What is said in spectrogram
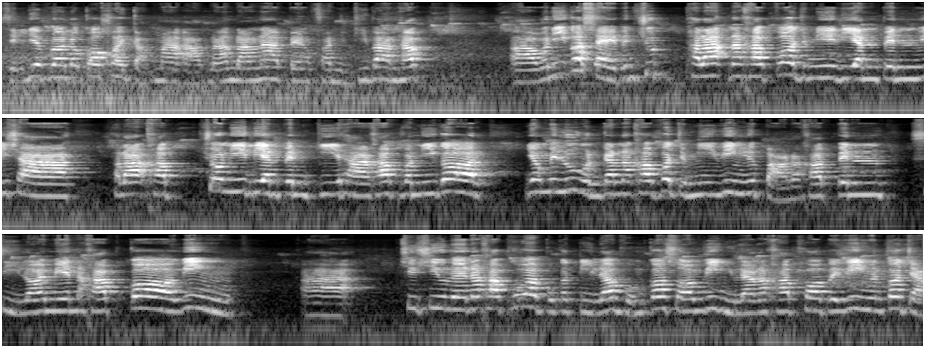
เสร็จเรียบร้อยแล้วก็ค่อยกลับมาอาบน้ำล้างหน้าแปรงฟันอยู่ที่บ้านครับวันนี้ก็ใส่เป็นชุดพละนะครับ ก็จะมีเรียนเป็นวิชาพละครับ ช่วงนี้เรียนเป็นกีฬาครับ วันนี้ก็ยังไม่รู้เหมือนกันนะครับ ว่าจะมีวิ่งหรือเปล่านะครับ เป็น 400 เมตรนะครับ ก็วิ่ง ชิวๆเลยนะครับ เพราะว่าปกติแล้วผมก็ซ้อมวิ่งอยู่แล้วนะครับ พอไปวิ่งมันก็จะ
